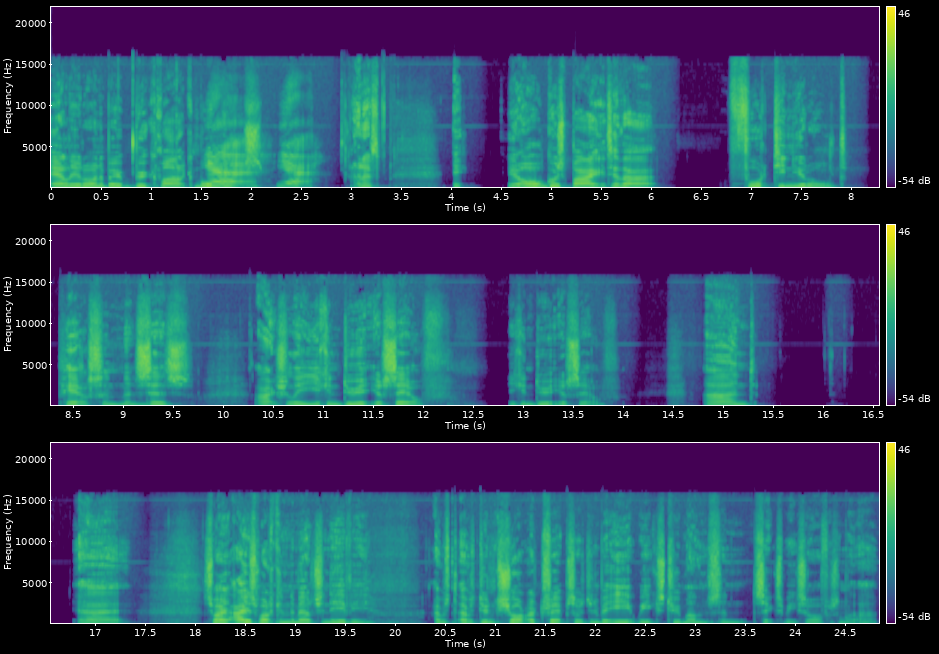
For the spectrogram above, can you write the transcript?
earlier on about bookmark moments, yeah, yeah. and it it all goes back to that fourteen year old person that says, actually, you can do it yourself. You can do it yourself, and uh, so I, I was working in the Merchant Navy. I was I was doing shorter trips. I was doing about eight weeks, two months, and six weeks off, or something like that.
